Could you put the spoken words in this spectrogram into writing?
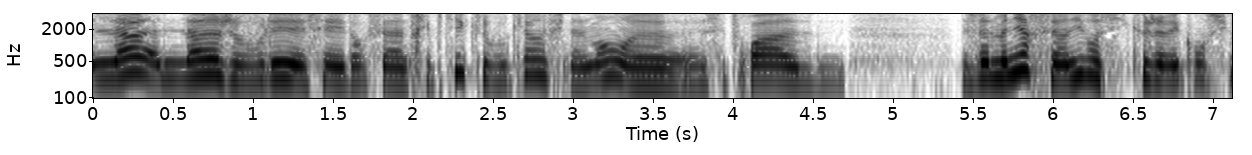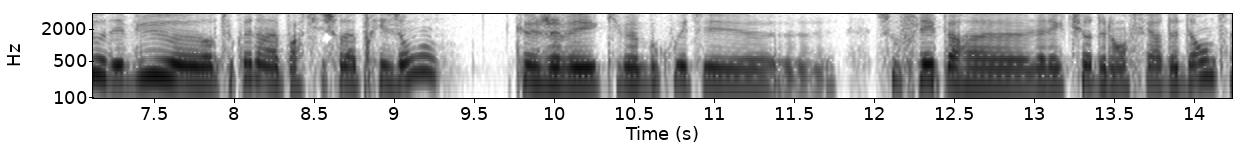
là, là, je voulais. C'est donc c'est un triptyque le bouquin finalement. Euh, c'est trois. De cette manière, c'est un livre aussi que j'avais conçu au début, euh, en tout cas dans la partie sur la prison, que j'avais, qui m'a beaucoup été soufflé par la lecture de l'enfer de Dante.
